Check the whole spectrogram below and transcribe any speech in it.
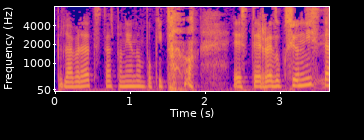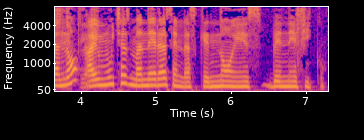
pues la verdad te estás poniendo un poquito este reduccionista, ¿no? Hay muchas maneras en las que no es benéfico.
